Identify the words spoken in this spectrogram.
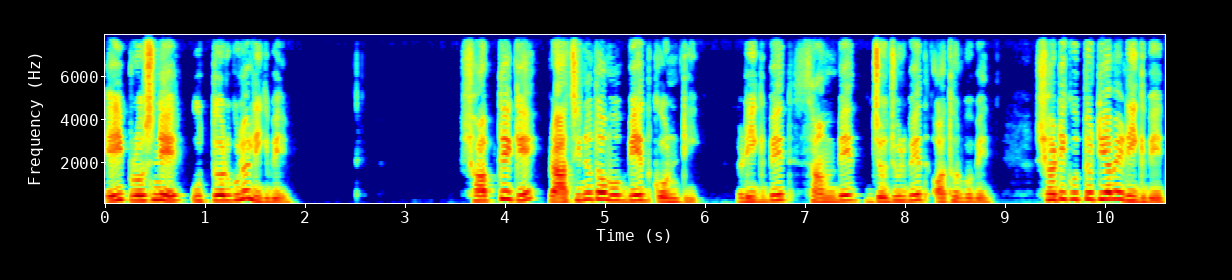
এই প্রশ্নের উত্তরগুলো লিখবে। সবথেকে প্রাচীনতম বেদ কোনটি? ঋগ্বেদ, সামবেদ, যজুর্বেদ, অথর্ববেদ। সঠিক উত্তরটি হবে ঋগ্বেদ।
